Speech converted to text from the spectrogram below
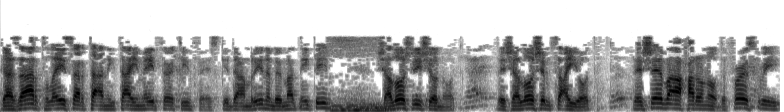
Gazar tleisar ta'anita. He made thirteen first. Kedamrinim b'matnitim, shalosh rishonot, v'shalosh emtzayot, v'sheva acharonot. The first three,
